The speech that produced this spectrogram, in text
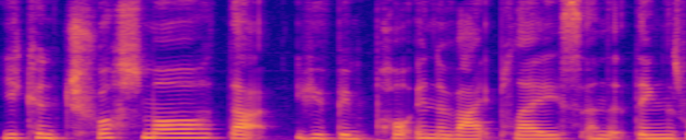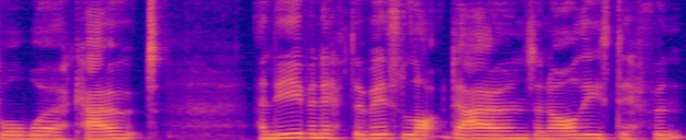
you can trust more that you've been put in the right place and that things will work out. And even if there is lockdowns and all these different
